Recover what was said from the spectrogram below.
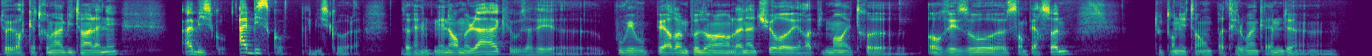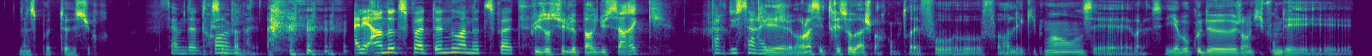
doit y avoir 80 habitants à l'année. Abisko. Abisko. Abisko, voilà. Vous avez un énorme lac. Vous avez, euh, pouvez vous perdre un peu dans la nature et rapidement être hors réseau, sans personne, tout en étant pas très loin quand même d'un spot sûr. Ça me donne trop envie. Pas mal. Allez, un autre spot, donne-nous un autre spot. Plus au sud, le parc du Sarek. Parc du Sarek. Et, bon, là, c'est très sauvage par contre. Il faut, faut, avoir de l'équipement. Voilà, il y a beaucoup de gens qui font des,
